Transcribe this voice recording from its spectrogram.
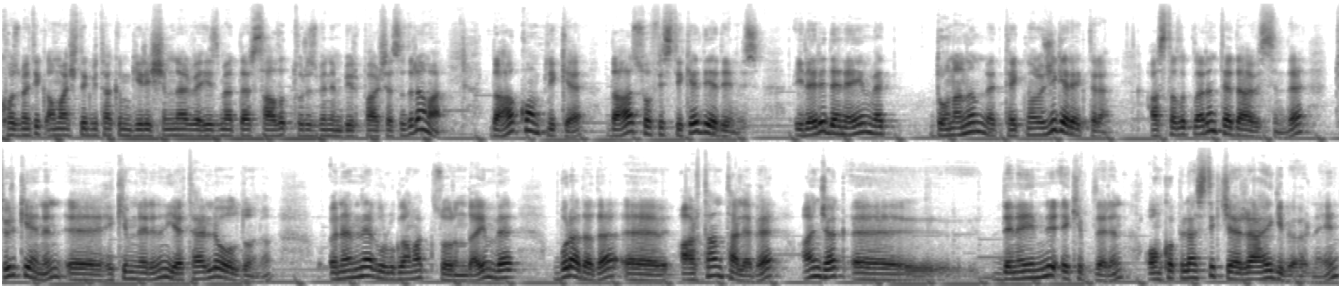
kozmetik amaçlı bir takım girişimler ve hizmetler sağlık turizminin bir parçasıdır ama daha komplike, daha sofistike dediğimiz ileri deneyim ve donanım ve teknoloji gerektiren hastalıkların tedavisinde Türkiye'nin e, hekimlerinin yeterli olduğunu önemli vurgulamak zorundayım ve burada da e, artan talebe ancak e, deneyimli ekiplerin onkoplastik cerrahi gibi örneğin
